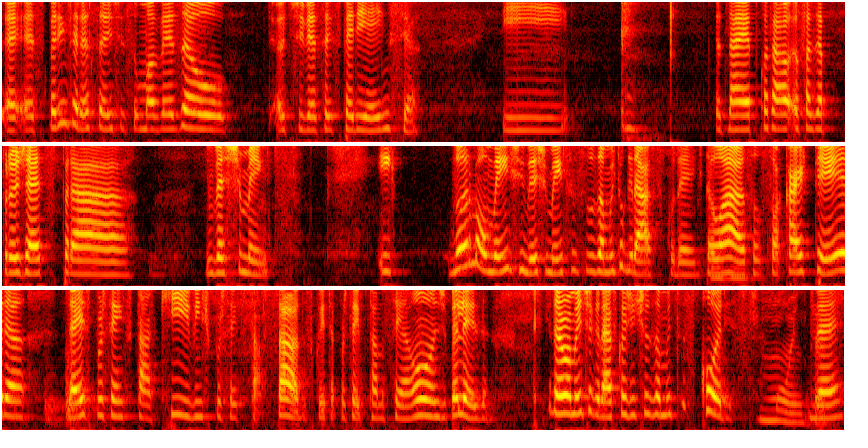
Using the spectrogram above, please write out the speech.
É, é super interessante isso. Uma vez eu, eu tive essa experiência e eu, na época eu, tava- eu fazia projetos para investimentos. E normalmente investimentos se usa muito gráfico, né? Então, ah, sua, sua carteira, 10% está aqui, 20% está assado, 50% está não sei aonde, beleza. E normalmente gráfico a gente usa muitas cores. Muitas. Né?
